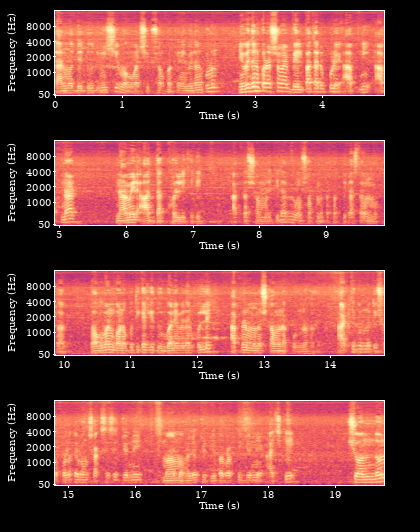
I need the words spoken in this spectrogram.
তার মধ্যে দুধ মিশিয়ে ভগবান শিব শঙ্করকে নিবেদন করুন। নিবেদন করার সময় বেলপাতার উপরে আপনি আপনার নামের আদ্যাক্ষর লিখে দিন। আপনার সমৃদ্ধি লাভ এবং সফলতা প্রাপ্তির রাস্তা উন্মুক্ত হবে। ভগবান গণপতিকে আজকে দুর্বা নিবেদন করলে আপনার মনস্কামনা পূর্ণ হবে। আর্থিক উন্নতি, সফলতা এবং সাকসেসের জন্য মা মহালক্ষ্মীর কৃপা প্রাপ্তির জন্য আজকে চন্দন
